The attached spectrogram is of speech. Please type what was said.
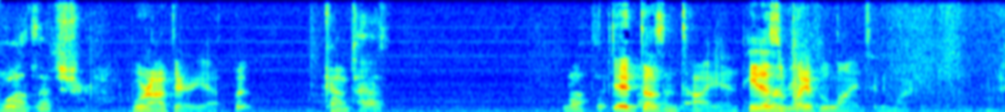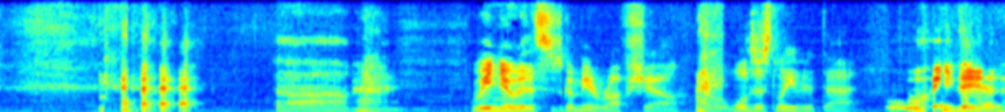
well, that's true. We're not there yet. But kind of ties. Not that. It doesn't tie in. He doesn't play for the Lions anymore. Oh man, we knew this was going to be a rough show. So we'll just leave it at that. we did.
